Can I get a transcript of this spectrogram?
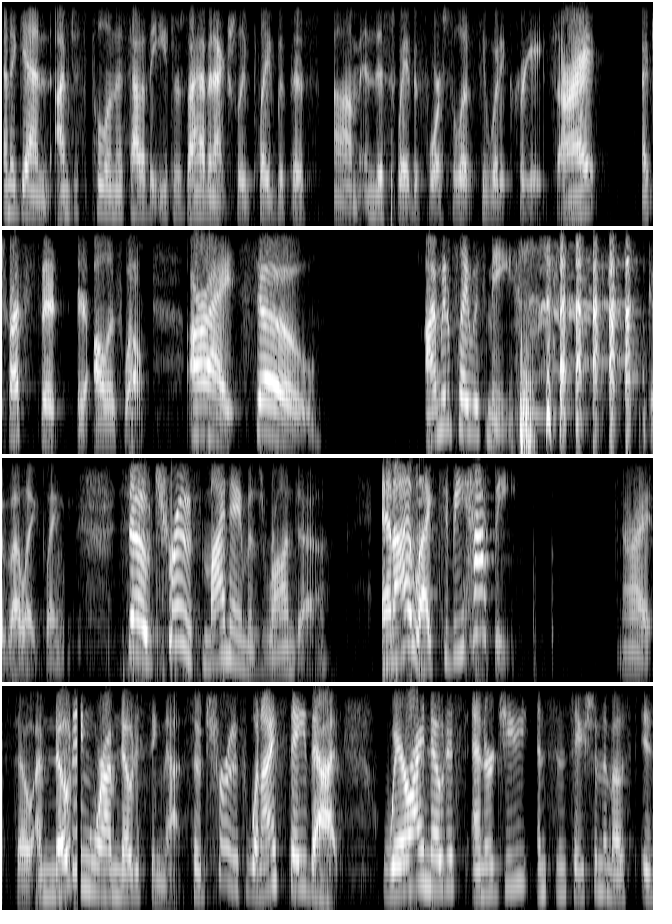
And again, I'm just pulling this out of the ethers. I haven't actually played with this um, in this way before, so let's see what it creates. All right? I trust that it all is well. All right, so I'm going to play with me because I like playing. with me. So, truth, my name is Rhonda, and I like to be happy. All right, so I'm noting where I'm noticing that. So, truth, when I say that, where I notice energy and sensation the most is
